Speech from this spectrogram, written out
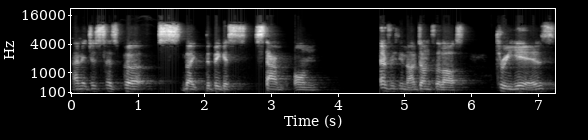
And it just has put like the biggest stamp on everything that I've done for the last three years,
